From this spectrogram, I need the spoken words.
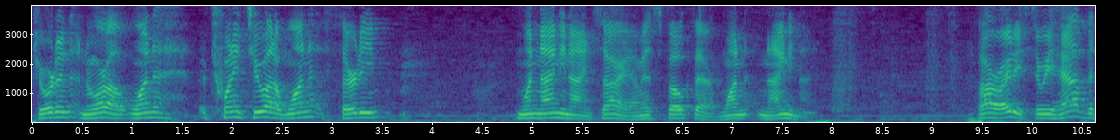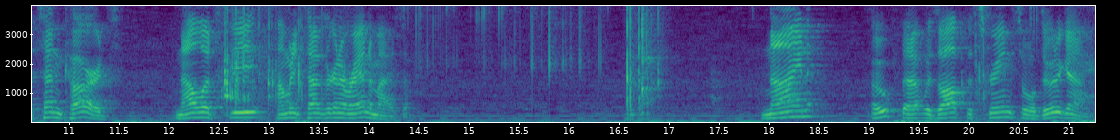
Jordan Nwora, 122 out of 130. 199. Sorry, I misspoke there. 199. Alrighty, so we have the 10 cards. Now let's see how many times we're going to randomize them. Nine. Oh, that was off the screen, so we'll do it again.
